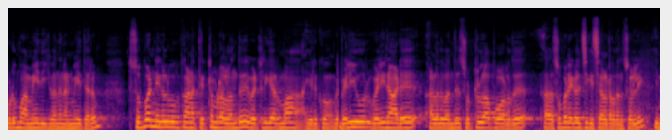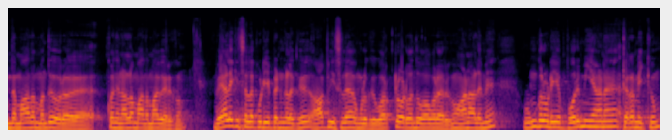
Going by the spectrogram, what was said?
குடும்ப அமைதிக்கு வந்து நன்மையை தரும். சுப நிகழ்வுக்கான திட்டமிடல் வந்து வெற்றிகரமாக இருக்கும். வெளியூர் வெளிநாடு அல்லது வந்து சுற்றுலா போகிறது சுப நிகழ்ச்சிக்கு செல்கிறதுன்னு சொல்லி இந்த மாதம் வந்து ஒரு கொஞ்சம் நல்ல மாதமாகவே இருக்கும். வேலைக்கு செல்லக்கூடிய பெண்களுக்கு ஆஃபீஸில் உங்களுக்கு ஒர்க் லோடு வந்து ஓவராக இருக்கும். ஆனாலுமே உங்களுடைய பொறுமையான திறமைக்கும்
